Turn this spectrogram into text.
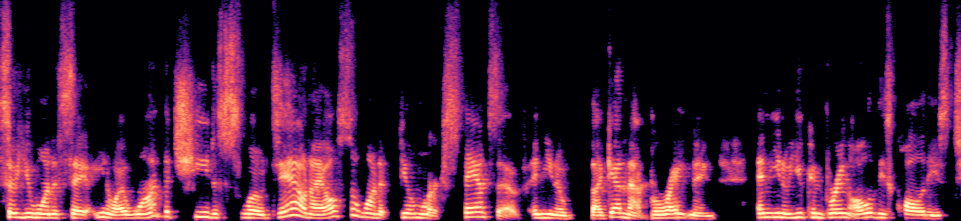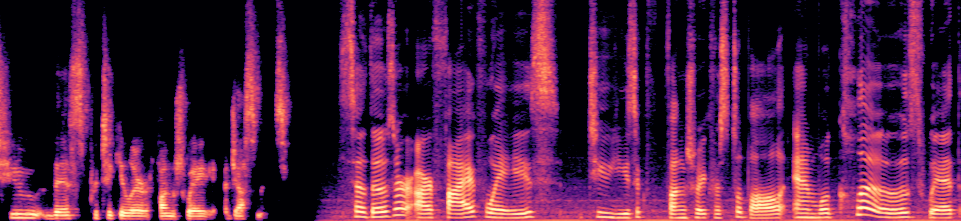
So, you want to say, you know, I want the chi to slow down. I also want it feel more expansive. And, you know, again, that brightening. And, you know, you can bring all of these qualities to this particular feng shui adjustment. So, those are our five ways to use a feng shui crystal ball and we'll close with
